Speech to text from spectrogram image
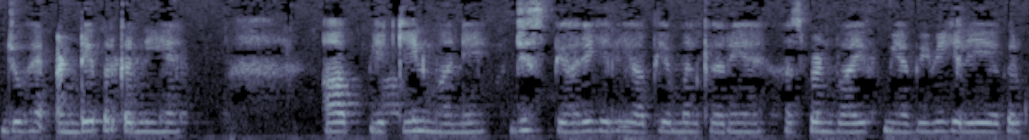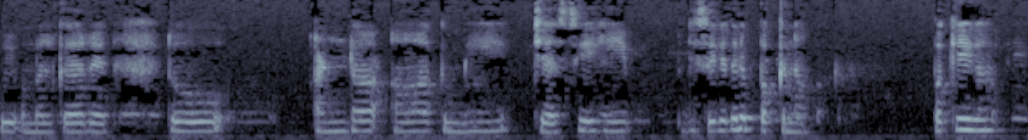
جو ہے انڈے پر کرنی ہے۔ آپ یقین مانے جس پیارے کے لیے آپ یہ عمل کر رہے ہیں ہسبینڈ وائف میاں بیوی کے لیے اگر کوئی عمل کر رہا ہے، تو انڈا آگ میں جیسے ہی، جسے کہتے ہیں پکنا۔ پکے گا۔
